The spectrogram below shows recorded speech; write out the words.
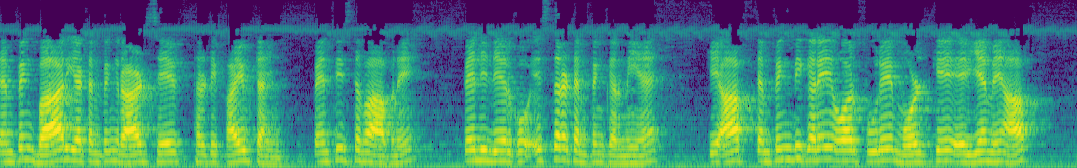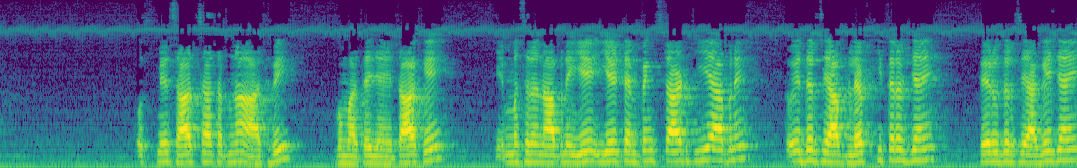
टेम्पिंग बार या टेम्पिंग राड से 35 टाइम्स। 35 दफ़ा आपने पहली लेयर को इस तरह टेम्पिंग करनी है कि आप टेम्पिंग भी करें और पूरे मोल्ड के एरिया में आप उसमें साथ साथ अपना हाथ भी घुमाते जाएँ ताकि मसलन आपने ये ये टेम्पिंग स्टार्ट की है आपने तो इधर से आप लेफ़्ट की तरफ़ जाएँ, फिर उधर से आगे जाएँ,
